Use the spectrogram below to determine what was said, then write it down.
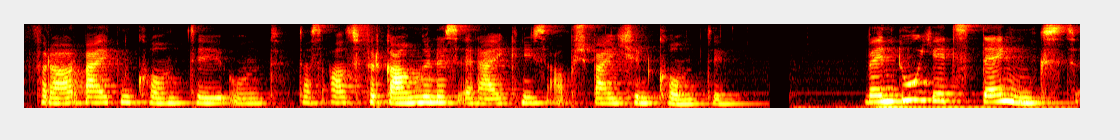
verarbeiten konnte und das als vergangenes Ereignis abspeichern konnte. Wenn du jetzt denkst,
